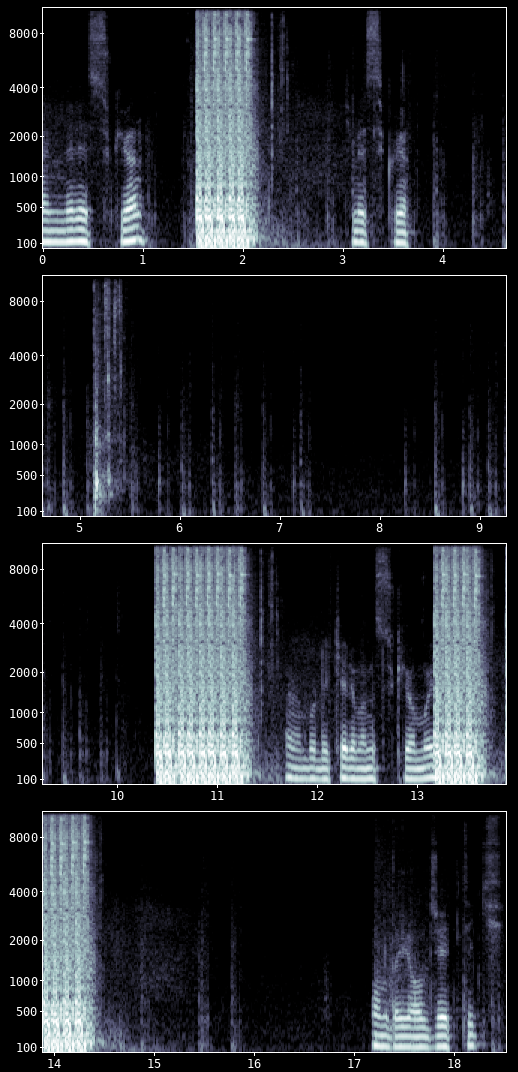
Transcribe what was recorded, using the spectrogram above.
Sen nereye sıkıyorsun? Kime sıkıyor? Ha, buradaki elemanı sıkıyor muyuz? Onu da yolcu ettik.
